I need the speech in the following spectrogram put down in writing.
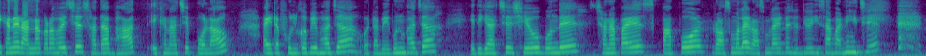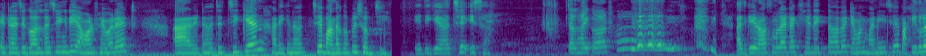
এখানে রান্না করা হয়েছে সাদা ভাত, এখানে আছে পোলাও, আর এটা ফুলকপি ভাজা, ওটা বেগুন ভাজা, এদিকে আছে সেও বোঁদে, ছানা পায়েস, পাঁপড়, রসমলাই, রসমালাইটা যদিও ইসা বানিয়েছে, এটা হচ্ছে গলদা চিংড়ি, আমার ফেভারেট আর এটা হচ্ছে চিকেন, আর এখানে হচ্ছে বাঁধাকপির সবজি। এদিকে আছে ইসা চল হাই কর। আজকে রসমলাইটা খেয়ে দেখতে হবে কেমন বানিয়েছে, বাকিগুলো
